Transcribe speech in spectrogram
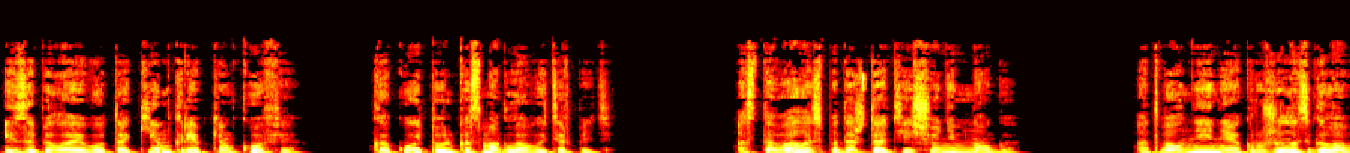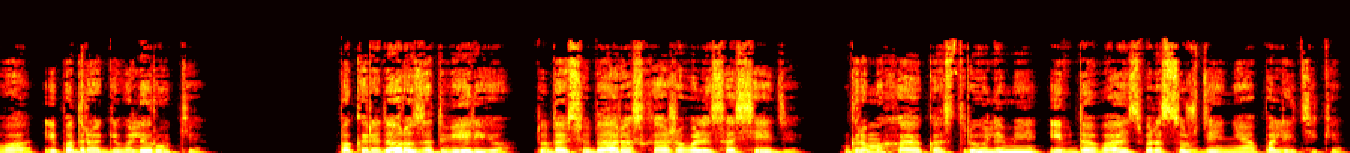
и запила его таким крепким кофе, какой только смогла вытерпеть. Оставалось подождать еще немного. От волнения кружилась голова и подрагивали руки. По коридору за дверью туда-сюда расхаживали соседи, громыхая кастрюлями и вдаваясь в рассуждения о политике.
